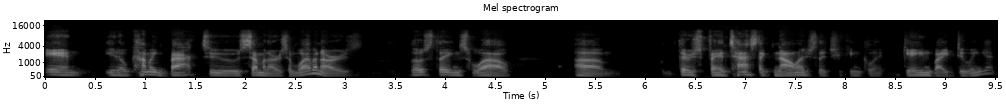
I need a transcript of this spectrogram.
And you know, coming back to seminars and webinars, those things, while um, there's fantastic knowledge that you can gl- gain by doing it,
